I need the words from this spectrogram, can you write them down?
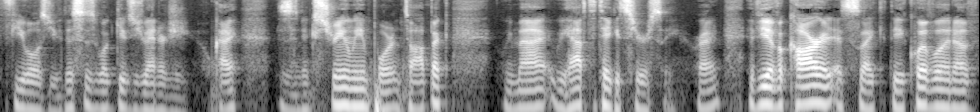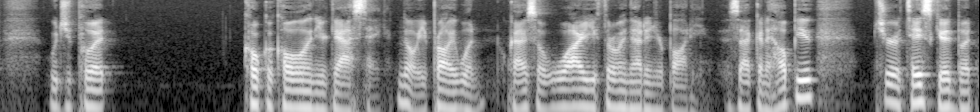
fuels you. This is what gives you energy. Okay, this is an extremely important topic. We might we have to take it seriously, right? If you have a car, it's like the equivalent of would you put Coca Cola in your gas tank? No, you probably wouldn't. Okay, so why are you throwing that in your body? Is that going to help you? Sure, it tastes good, but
